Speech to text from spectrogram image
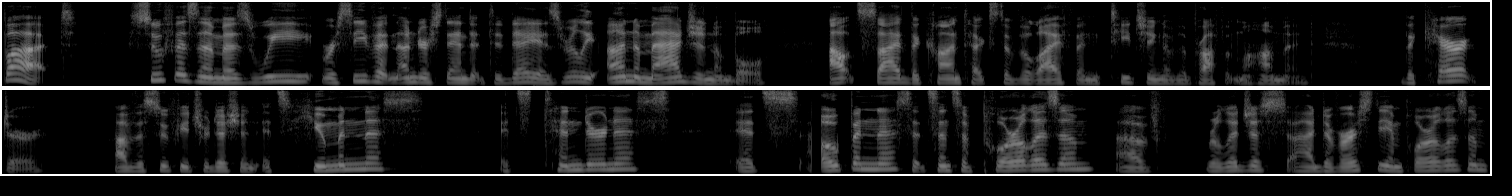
But Sufism, as we receive it and understand it today, is really unimaginable outside the context of the life and teaching of the Prophet Muhammad. The character of the Sufi tradition, its humanness, its tenderness, its openness, its sense of pluralism, of religious uh, diversity and pluralism,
